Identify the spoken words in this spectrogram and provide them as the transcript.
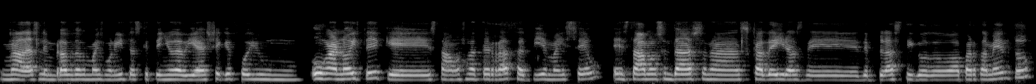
unha das lembranzas máis bonitas que teño da viaxe que foi un, unha noite que estábamos na terraza ti e máis eu, estábamos sentadas nas cadeiras de, de plástico do apartamento,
